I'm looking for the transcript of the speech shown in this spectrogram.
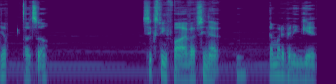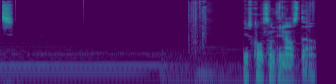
Yep, thought so. 6v5, I've seen that. That might have been in Gits. It was called something else though.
